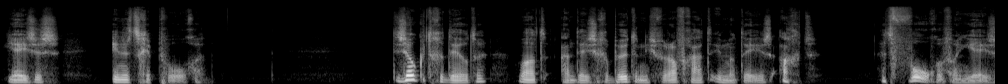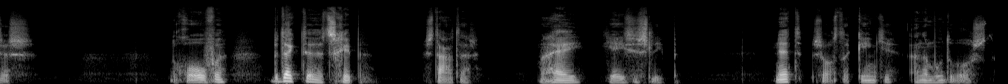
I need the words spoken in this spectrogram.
Jezus in het schip volgen. Het is ook het gedeelte wat aan deze gebeurtenis voorafgaat in Matthäus 8. Het volgen van Jezus. De golven bedekten het schip, staat er, maar hij, Jezus, sliep. Net zoals dat kindje aan de moederborst.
